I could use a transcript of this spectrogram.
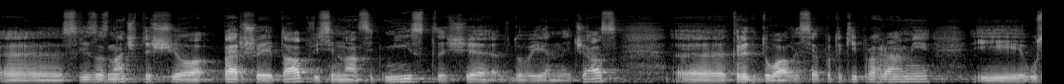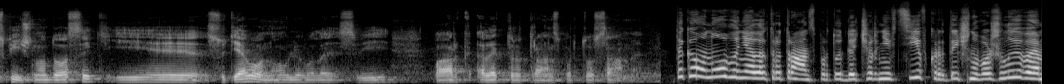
Е, Слід зазначити, що перший етап 18 міст ще в довоєнний час е, кредитувалися по такій програмі і успішно досить, і суттєво оновлювали свій парк електротранспорту саме. Таке оновлення електротранспорту для чернівців критично важливе,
